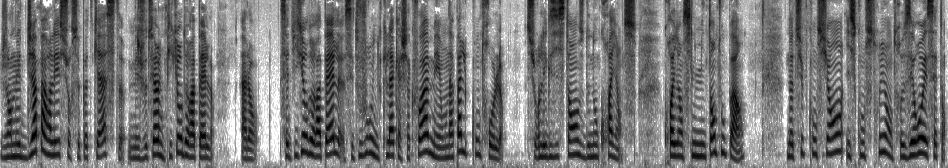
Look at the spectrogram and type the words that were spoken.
J'en ai déjà parlé sur ce podcast, mais je veux te faire une piqûre de rappel. Alors, cette piqûre de rappel, c'est toujours une claque à chaque fois, mais on n'a pas le contrôle sur l'existence de nos croyances. Croyances limitantes ou pas. Hein. Notre subconscient, il se construit entre 0 et 7 ans.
